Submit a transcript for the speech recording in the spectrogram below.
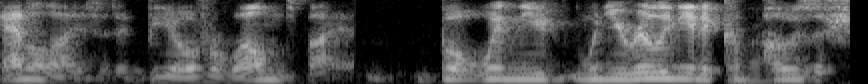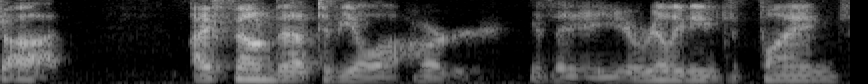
analyze it and be overwhelmed by it. But when you when you really need to compose a shot, I found that to be a lot harder. That you really needed to find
